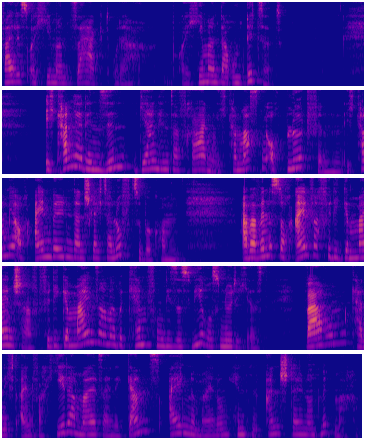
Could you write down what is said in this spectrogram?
weil es euch jemand sagt oder euch jemand darum bittet. Ich kann ja den Sinn gern hinterfragen. Ich kann Masken auch blöd finden. Ich kann mir auch einbilden, dann schlechter Luft zu bekommen. Aber wenn es doch einfach für die Gemeinschaft, für die gemeinsame Bekämpfung dieses Virus nötig ist, warum kann nicht einfach jeder mal seine ganz eigene Meinung hinten anstellen und mitmachen?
